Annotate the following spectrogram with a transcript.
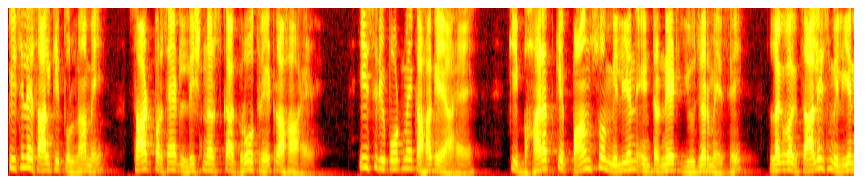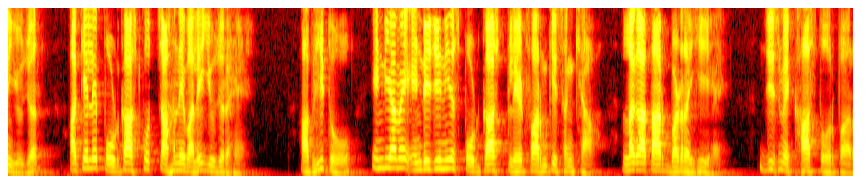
पिछले साल की तुलना में 60 परसेंट लिशनर्स का ग्रोथ रेट रहा है। इस रिपोर्ट में कहा गया है कि भारत के 500 मिलियन इंटरनेट यूज़र में से लगभग 40 मिलियन यूज़र अकेले पॉडकास्ट को चाहने वाले यूज़र हैं। अभी तो इंडिया में इंडिजीनियस पॉडकास्ट प्लेटफॉर्म की संख्या लगातार बढ़ रही है, जिसमें खास तौर पर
